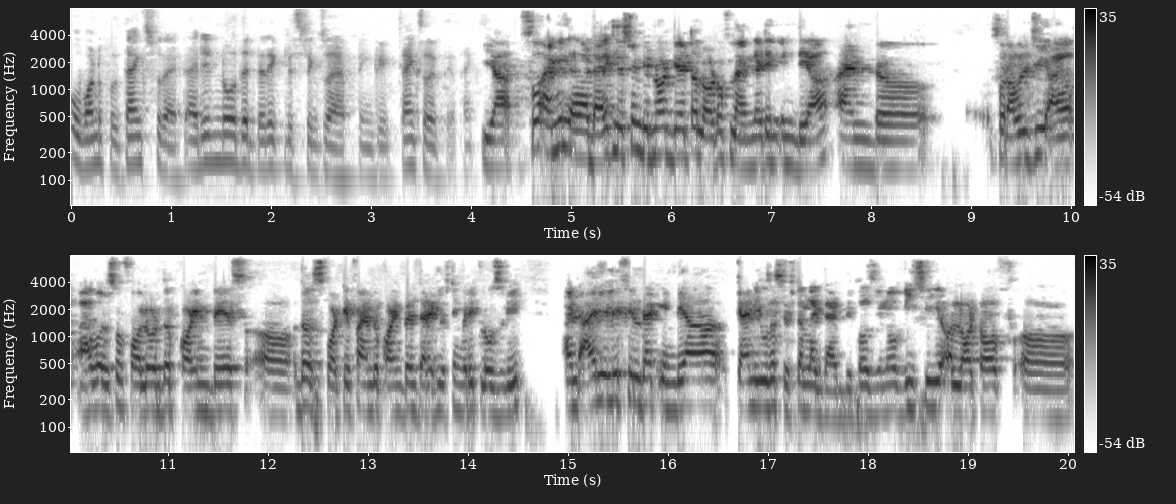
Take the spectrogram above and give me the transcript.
Oh, wonderful! Thanks for that. I didn't know that direct listings were happening. Great. Thanks, Aditya. Thanks. Yeah. So I mean, uh, direct listing did not get a lot of limelight in India, and uh, so Rahulji, I, I have also followed the Coinbase, uh, the Spotify and the Coinbase direct listing very closely. And I really feel that India can use a system like that because, you know, we see a lot of, uh,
